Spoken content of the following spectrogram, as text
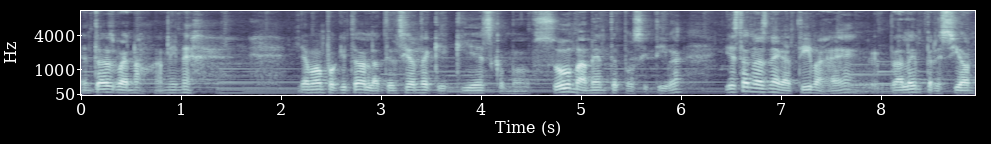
Entonces, bueno, a mí me llama un poquito la atención de que aquí es como sumamente positiva. Y esta no es negativa, ¿eh? da la impresión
